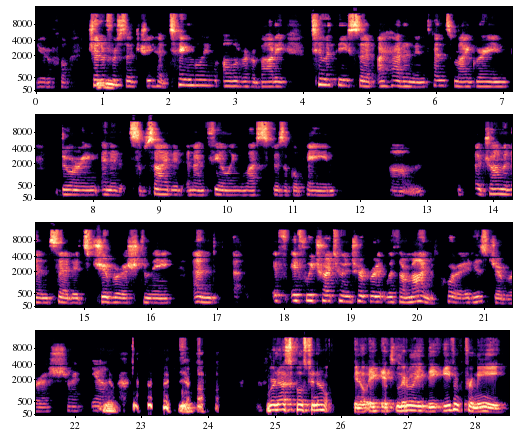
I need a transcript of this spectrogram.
Beautiful. Jennifer mm-hmm. said she had tingling all over her body. Timothy said, I had an intense migraine during and it subsided and I'm feeling less physical pain. Um, Andromedan said it's gibberish to me. And uh, if if we try to interpret it with our mind, of course, it is gibberish, right? Yeah. yeah. We're not supposed to know. You know, it, it's literally the even for me,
